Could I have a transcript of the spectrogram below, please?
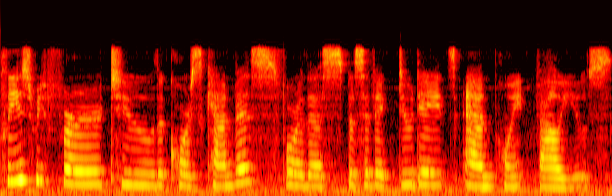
Please refer to the course Canvas for the specific due dates and point values.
